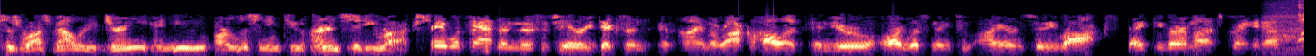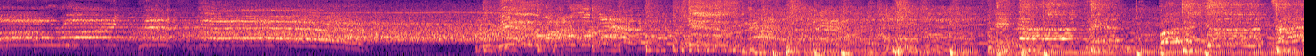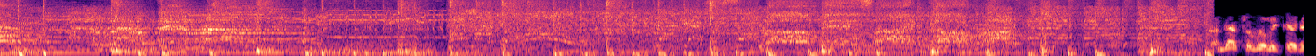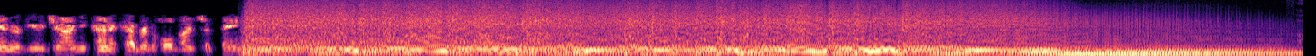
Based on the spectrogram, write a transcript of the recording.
This is Ross Valory of Journey, and you are listening to Iron City Rocks. Hey, what's happening? This is Jerry Dixon, and I'm a rockaholic, and you are listening to Iron City Rocks. Thank you very much. Crank it up. All right, Pittsburgh! You are the That's a really good interview, John. You kind of covered a whole bunch of things.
